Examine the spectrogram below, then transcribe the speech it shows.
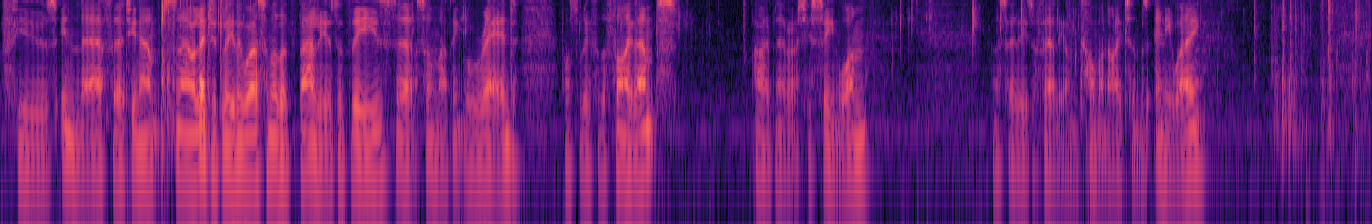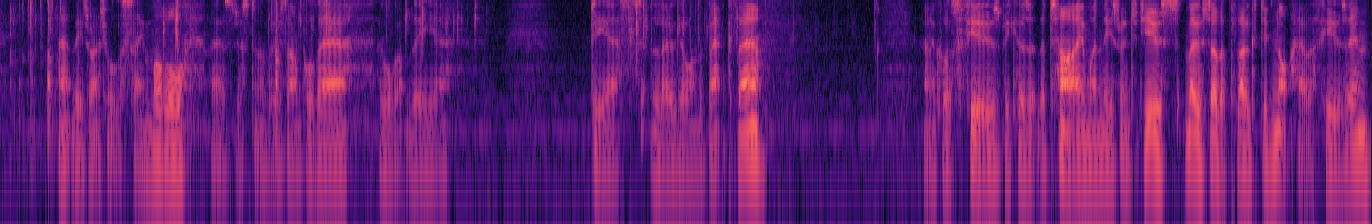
fuse in there, 13 amps. Now allegedly there were some other values of these, uh, some I think were red, possibly for the 5 amps. I've never actually seen one. I say these are fairly uncommon items anyway. Uh, these are actually all the same model. There's just another example there. They've all got the uh, DS logo on the back there. And of course fuse, because at the time when these were introduced, most other plugs did not have a fuse in.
